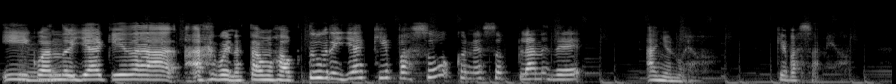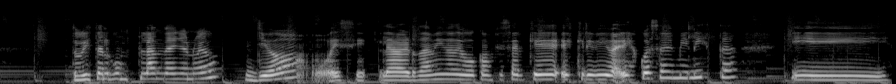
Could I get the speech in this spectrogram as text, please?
Y cuando ya queda, ah, bueno, estamos a octubre, ya, ¿qué pasó con esos planes de año nuevo? ¿Qué pasó, amigo? ¿Tuviste algún plan de año nuevo? Yo, hoy sí, la verdad, amiga, debo confesar que escribí varias cosas en mi lista y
